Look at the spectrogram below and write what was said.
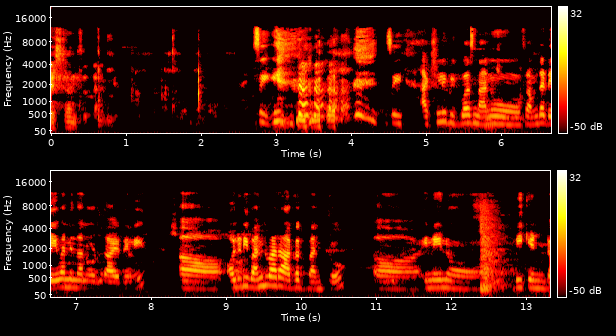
ಬೆಸ್ಟ್ ಅನ್ಸುತ್ತೆ ನಿಮಗೆ? See see actually Bigg Boss ನಾನು ಫ್ರಮ್ ದ ಡೇ ಒನ್ ಇಂದ ನೋಡ್ತಾ ಇದ್ದೀನಿ. ಆಲ್ರೆಡಿ ಒಂದ್ ವಾರ ಆಗಕ್ ಬಂತು. ಇನ್ನೇನು ವೀಕೆಂಡ್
